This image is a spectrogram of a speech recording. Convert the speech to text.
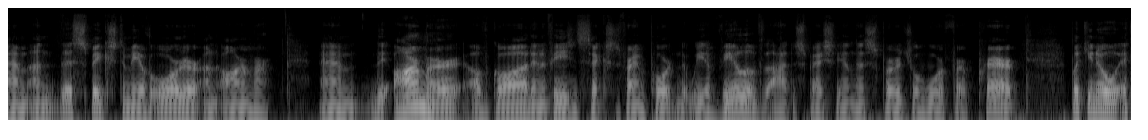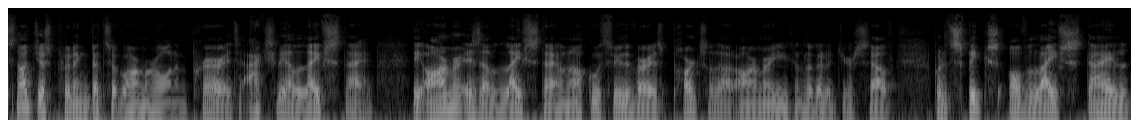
um, and this speaks to me of order and armour. Um, the armour of God in Ephesians 6 is very important that we avail of that, especially in this spiritual warfare prayer. But you know, it's not just putting bits of armour on in prayer, it's actually a lifestyle. The armour is a lifestyle. I'll not go through the various parts of that armour, you can look at it yourself. But it speaks of lifestyle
